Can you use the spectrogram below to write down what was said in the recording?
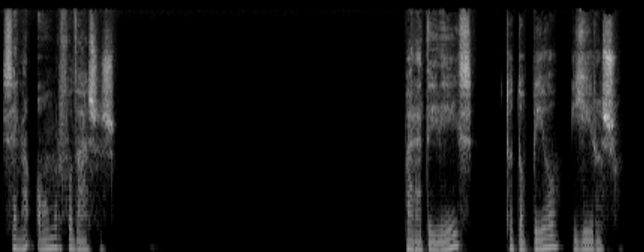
σε ένα όμορφο δάσος. Παρατηρείς το τοπίο γύρω σου.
